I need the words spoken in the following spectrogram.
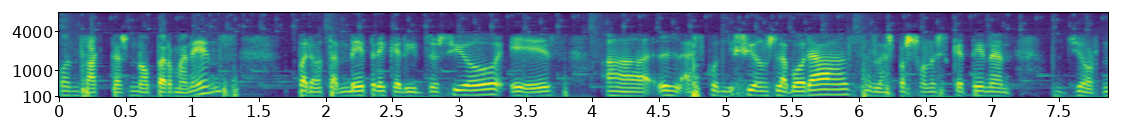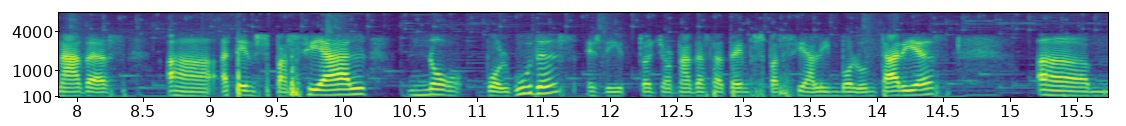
contractes no permanents, però també precarització és eh, les condicions laborals, les persones que tenen jornades eh, a temps parcial no volgudes, és a dir, tot jornades a temps parcial involuntàries, eh,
